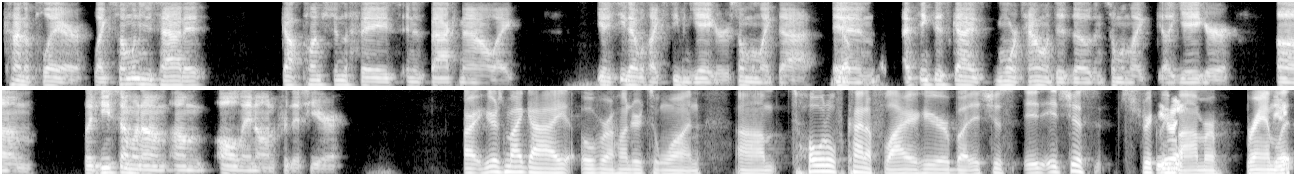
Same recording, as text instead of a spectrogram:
kind of player, like someone who's had it, got punched in the face, and is back now. Like you, know, you see that with like Stephan Jaeger, someone like that. Yep. And I think this guy's more talented though than someone like uh, Yeager. Um, but he's someone I'm I'm all in on for this year. All right, here's my guy over 100 to 1. Um total kind of flyer here, but it's just it, it's just strictly bomber. Bramlett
